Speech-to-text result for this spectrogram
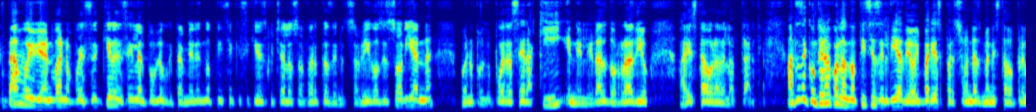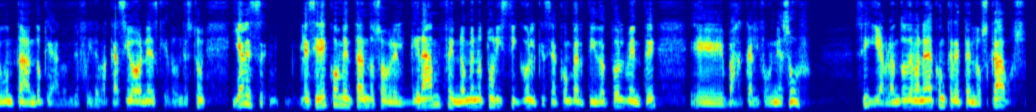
está muy bien. Bueno, pues eh, quiero decirle al público que también es noticia que si quiere escuchar las ofertas de nuestros amigos de Soriana, bueno, pues lo puede hacer aquí en el Heraldo Radio a esta hora de la tarde. Antes de continuar con las noticias del día de hoy, varias personas me han estado preguntando que a dónde fui de vacaciones, que dónde estuve. Ya les, les iré comentando sobre el gran fenómeno turístico, el que se ha convertido actualmente eh, Baja California Sur. Sí, y hablando de manera concreta en Los Cabos.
